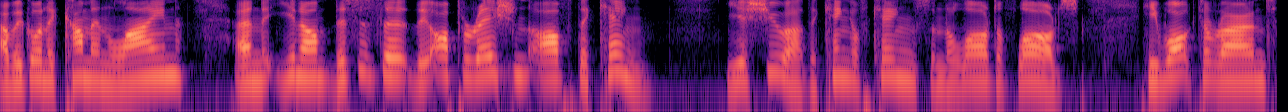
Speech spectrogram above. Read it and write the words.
Are we going to come in line? And you know, this is the, the operation of the king. Yeshua, the King of Kings and the Lord of Lords. He walked around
